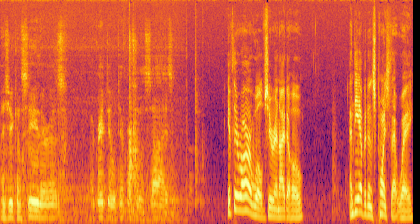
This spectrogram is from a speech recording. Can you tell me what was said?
As you can see, there is a great deal of difference in the size. If there are wolves here in Idaho, and the evidence points that way,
